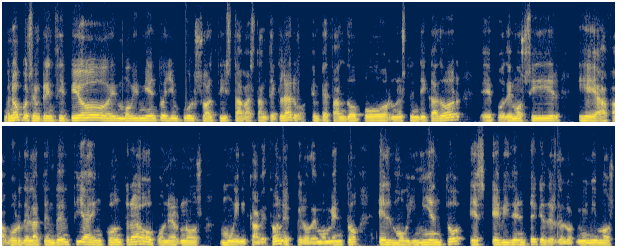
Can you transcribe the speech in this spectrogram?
Bueno, pues en principio el movimiento y impulso alcista bastante claro. Empezando por nuestro indicador, eh, podemos ir eh, a favor de la tendencia, en contra o ponernos muy cabezones, pero de momento el movimiento es evidente que desde los mínimos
